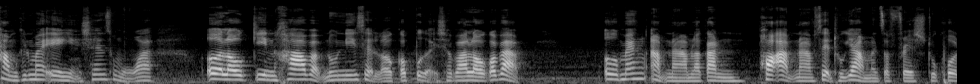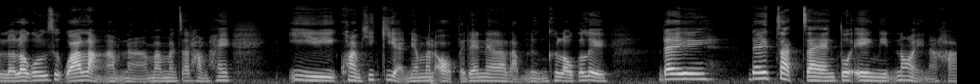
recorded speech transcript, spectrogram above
ทำขึ้นมาเองอย่างเช่น สมมติว่า เออเรากินข้าวแบบนู่นนี่เสร็จเราก็เปื่อยใช่ปะเราก็แบบ เออแม่งอาบน้ำแล้วกัน พออาบน้ำเสร็จทุกอย่างมันจะเฟรชทุกคนแล้วเราก็รู้สึกว่าหลังอาบน้ำมันจะทำให้อีความขี้เกียจเนี่ยมันออกไปได้ในระดับหนึ่งคือเราก็เลยได้ได้จัดแจงตัวเองนิดหน่อยนะคะ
